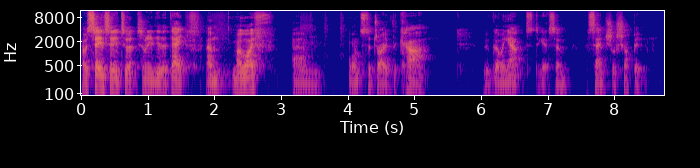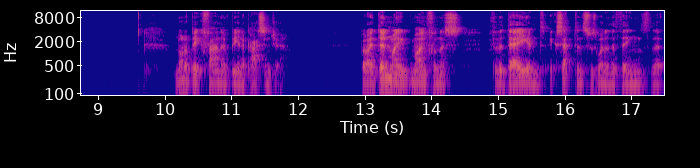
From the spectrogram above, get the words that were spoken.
I was saying something to somebody the other day. Um, my wife um, wants to drive the car. We were going out to get some essential shopping. Not a big fan of being a passenger, but I'd done my mindfulness for the day and acceptance was one of the things that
